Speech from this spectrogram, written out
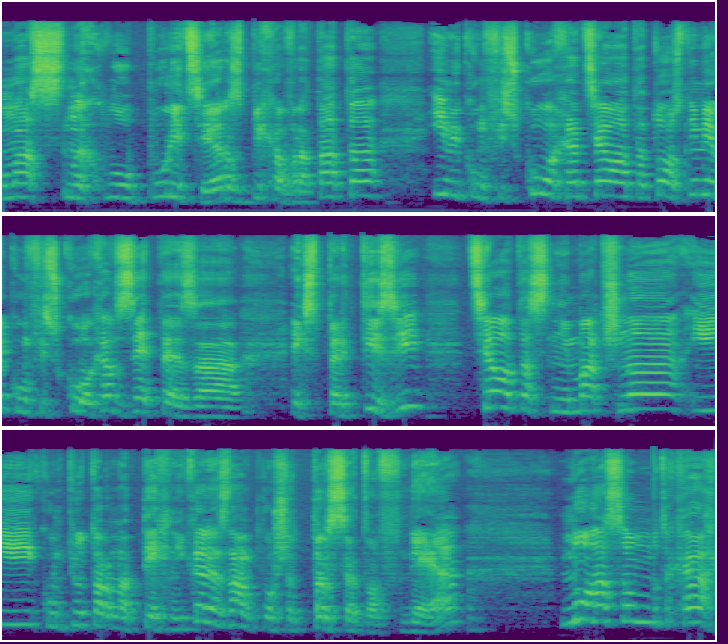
у нас нахлу полиция, разбиха вратата и ми конфискуваха цялата, т.е. не ми я конфискуваха, взете за експертизи, цялата снимачна и компютърна техника, не знам какво ще търсят в нея, но аз съм така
